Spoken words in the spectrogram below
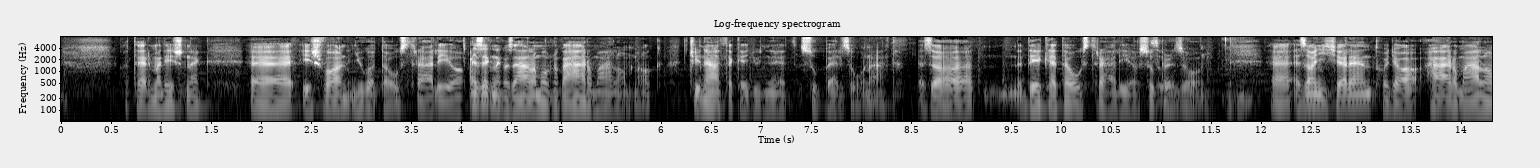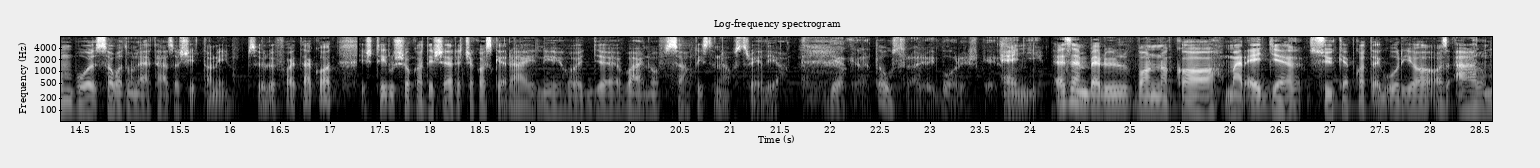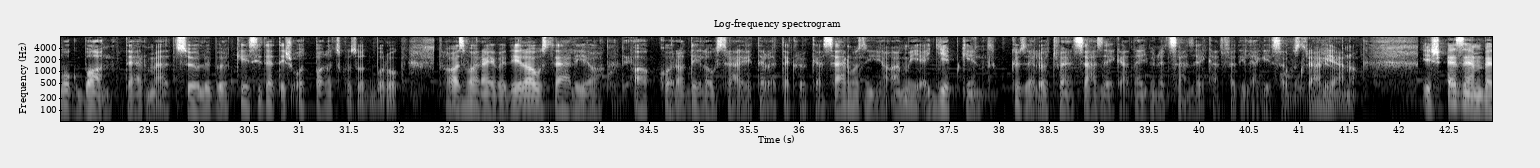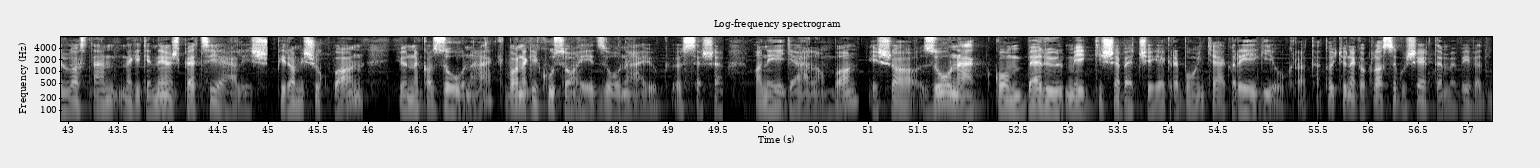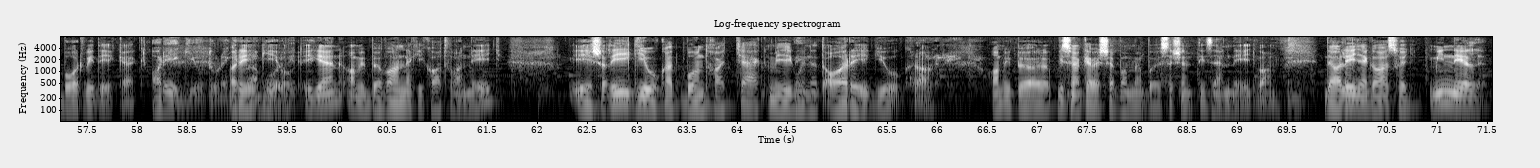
a termelésnek, e, és van Nyugat-Ausztrália. Ezeknek az államoknak, a három államnak csináltak egy úgynevezett szuperzónát. Ez a Dél-Kelet-Ausztrália szuperzón. Uh-huh. Ez annyit jelent, hogy a három államból szabadon lehet házasítani szőlőfajtákat és stílusokat, és erre csak azt kell ráírni, hogy e, Wine of Southeastern Australia. Dél-Kelet-Ausztráliai bor és kész. Ennyi. Ezen belül vannak a már egyel szűkebb kategória az államokban termelt szőlőből készített készített és ott palackozott borok. Ha az van rájövő Dél-Ausztrália, akkor a dél-ausztráliai területekről kell származnia, ami egyébként közel 50%-át, 45%-át fedi egész Ausztráliának. És ezen belül aztán nekik egy nagyon speciális piramisuk van, jönnek a zónák. Van nekik 27 zónájuk összesen a négy államban, és a zónákon belül még kisebb egységekre bontják a régiókra. Tehát ott jönnek a klasszikus értelme vévet borvidékek. A régió A régió, igen, amiből amiből van nekik 64, és a régiókat bonthatják még úgynevezett alrégiókra amiből viszonylag kevesebb van, mert összesen 14 van. De a lényeg az, hogy minél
